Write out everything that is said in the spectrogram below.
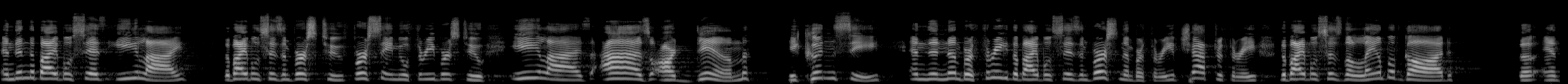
and then the Bible says Eli, the Bible says in verse 2, 1 Samuel 3, verse 2, Eli's eyes are dim, he couldn't see, And then number three, the Bible says in verse number three of chapter three, the Bible says the lamp of God, the, and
